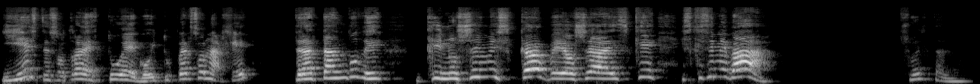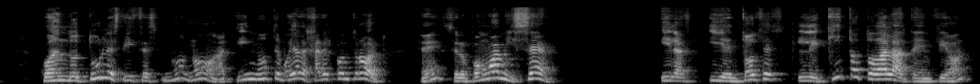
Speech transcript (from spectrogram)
Y este es otra vez tu ego y tu personaje tratando de que no se me escape. O sea, es que, es que se me va. Suéltalo. Cuando tú les dices, no, no, a ti no te voy a dejar el control, ¿eh? se lo pongo a mi ser. Y, las, y entonces le quito toda la atención,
